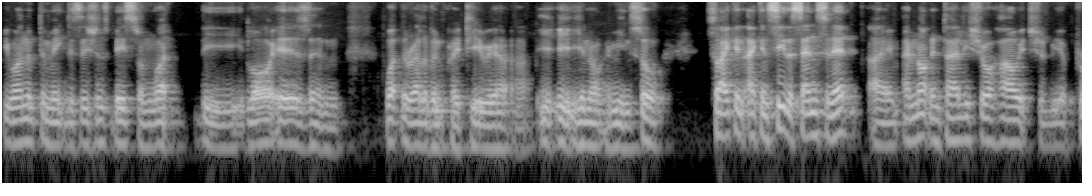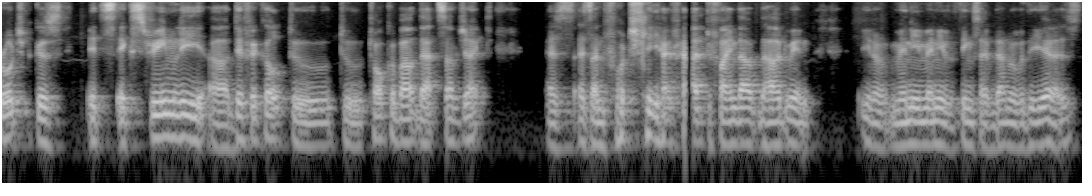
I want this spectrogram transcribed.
You want them to make decisions based on what the law is and what the relevant criteria are. You, you know, I mean, so so I can I can see the sense in it. I'm I'm not entirely sure how it should be approached because it's extremely uh, difficult to to talk about that subject, as as unfortunately I've had to find out the hard way in you know many many of the things I've done over the years.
